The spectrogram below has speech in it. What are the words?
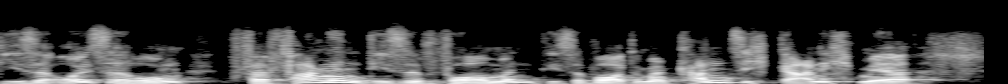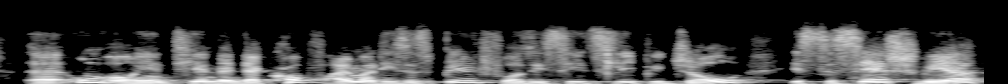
diese Äußerung, verfangen diese Formen, diese Worte. Man kann sich gar nicht mehr äh, umorientieren. Wenn der Kopf einmal dieses Bild vor sich sieht, Sleepy Joe, ist es sehr schwer,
